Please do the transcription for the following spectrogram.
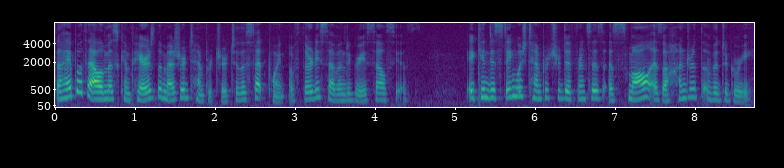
The hypothalamus compares the measured temperature to the set point of 37 degrees Celsius. It can distinguish temperature differences as small as a hundredth of a degree.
